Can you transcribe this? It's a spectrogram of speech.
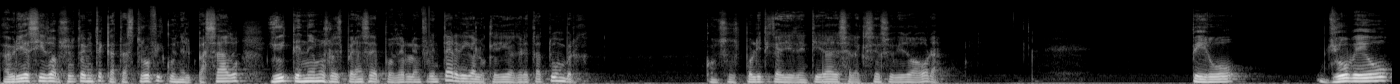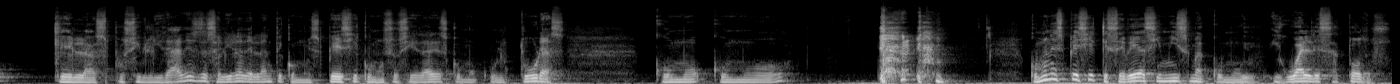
habría sido absolutamente catastrófico en el pasado y hoy tenemos la esperanza de poderlo enfrentar, diga lo que diga Greta Thunberg, con sus políticas de identidades a las que se ha subido ahora. Pero yo veo que las posibilidades de salir adelante como especie, como sociedades, como culturas, como, como, como una especie que se ve a sí misma como iguales a todos.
